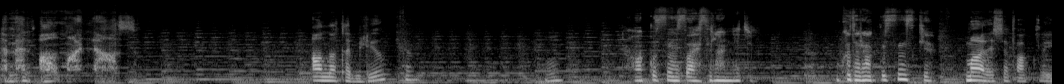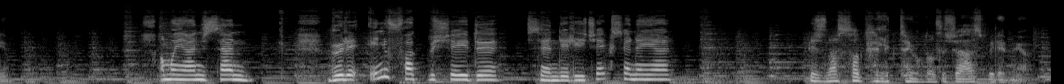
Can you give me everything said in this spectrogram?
hemen alman lazım. Anlatabiliyor muyum? Haklısınız Aysel anneciğim. O kadar haklısınız ki. Maalesef haklıyım. Ama yani sen böyle en ufak bir şeyde sendeleyeceksen eğer... ...biz nasıl birlikte yol alacağız bilemiyorum.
